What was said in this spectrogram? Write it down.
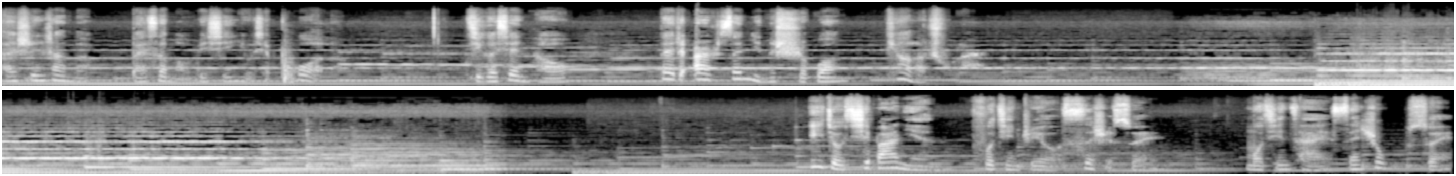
他身上的白色毛背心有些破了，几个线头。带着二十三年的时光跳了出来。一九七八年，父亲只有四十岁，母亲才三十五岁。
